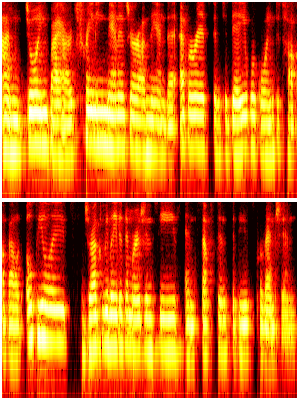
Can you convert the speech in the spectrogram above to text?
I'm joined by our training manager, Amanda Everett, and today we're going to talk about opioids, drug related emergencies, and substance abuse prevention.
